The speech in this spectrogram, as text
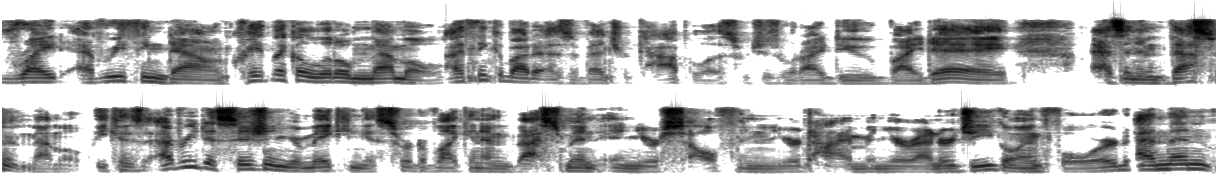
write everything down, create like a little memo. I think about it as a venture capitalist, which is what I do by day, as an investment memo, because every decision you're making is sort of like an investment in yourself and your time and your energy going forward. And then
